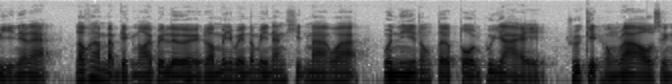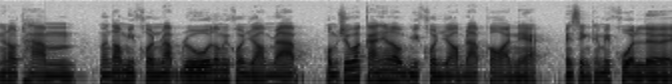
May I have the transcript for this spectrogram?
บีเนี่ยแหละ เราก็ทำแบบเด็กน้อยไปเลย เราไม่จำเป็นต้องไปนั่งคิดมากว่า วันนี้ต้องเติบโตเป็นผู้ใหญ่ ธุรกิจของเราสิ่งที่เราทำ มันต้องมีคนรับรู้ต้องมีคนยอมรับ ผมเชื่อว่าการที่เรามีคนยอมรับก่อนเนี่ยเป็นสิ่งที่ไม่ควรเลย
